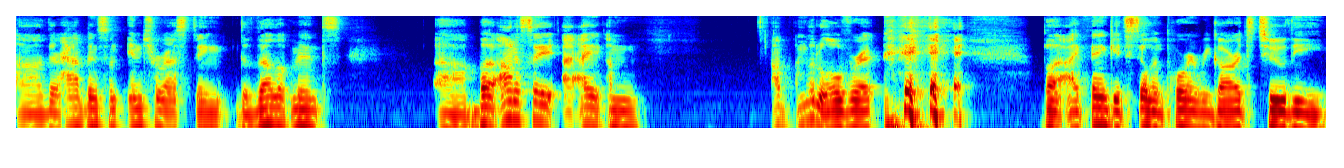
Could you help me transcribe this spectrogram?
uh, there have been some interesting developments uh, but honestly, I, I I'm I'm a little over it. but I think it's still important regards to the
